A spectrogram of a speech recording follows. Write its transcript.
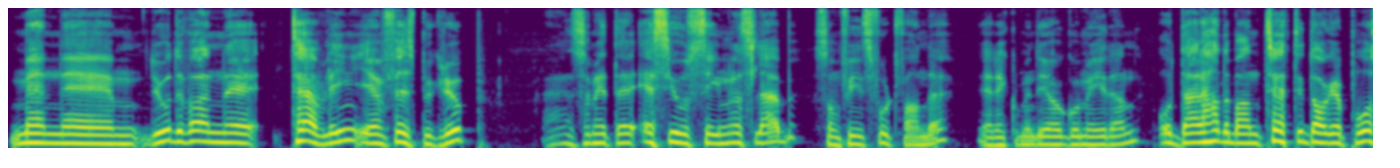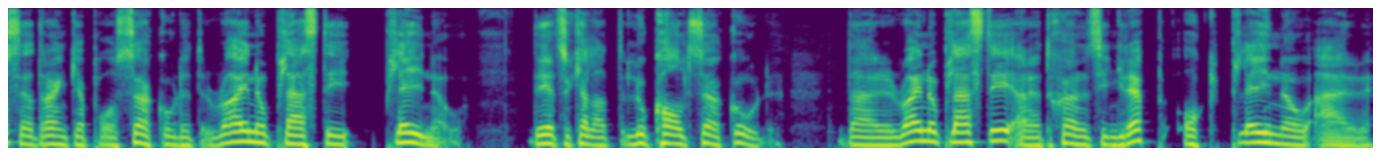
Men eh, jo, det var en eh, tävling i en Facebookgrupp eh, som heter SEO Signals Lab som finns fortfarande Jag rekommenderar att gå med i den. Och där hade man 30 dagar på sig att ranka på sökordet Rhinoplasty Plano. Det är ett så kallat lokalt sökord där rhinoplasty är ett skönhetsingrepp och Plano är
